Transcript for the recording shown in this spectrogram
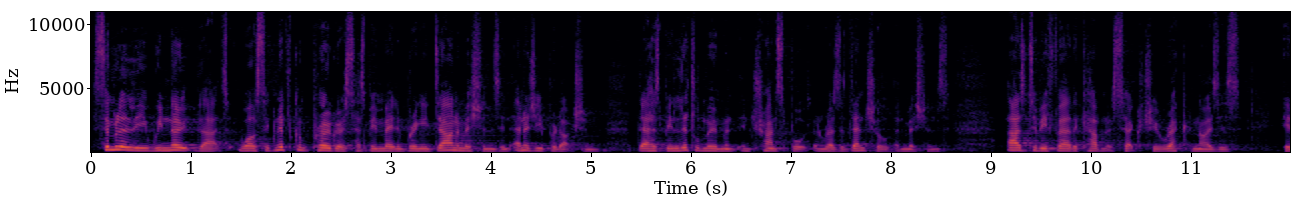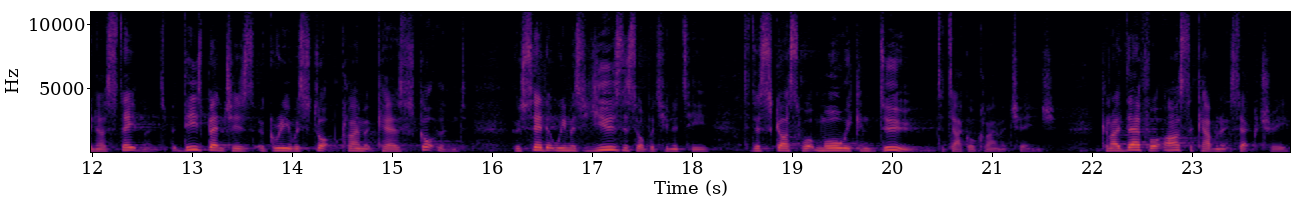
Similarly, we note that while significant progress has been made in bringing down emissions in energy production, there has been little movement in transport and residential emissions, as to be fair, the Cabinet Secretary recognises in her statement. But these benches agree with Stop Climate Care Scotland, who say that we must use this opportunity to discuss what more we can do to tackle climate change. Can I therefore ask the Cabinet Secretary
